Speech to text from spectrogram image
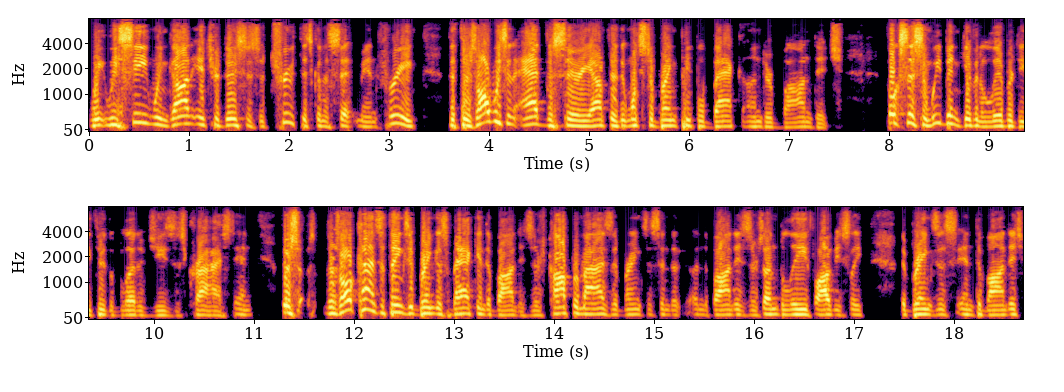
we, we see when God introduces a truth that's going to set men free, that there's always an adversary out there that wants to bring people back under bondage. Folks, listen, we've been given a liberty through the blood of Jesus Christ. And there's there's all kinds of things that bring us back into bondage. There's compromise that brings us into, into bondage. There's unbelief, obviously, that brings us into bondage.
